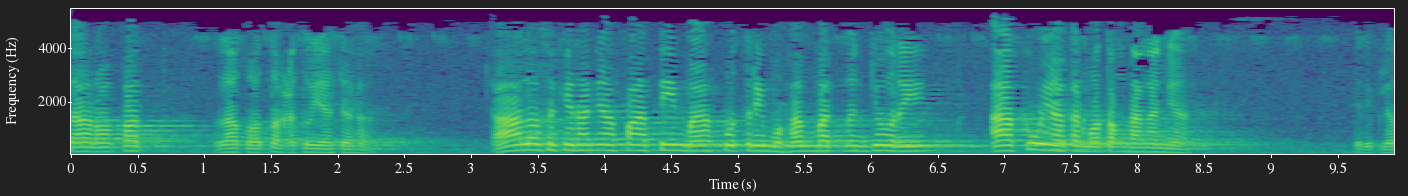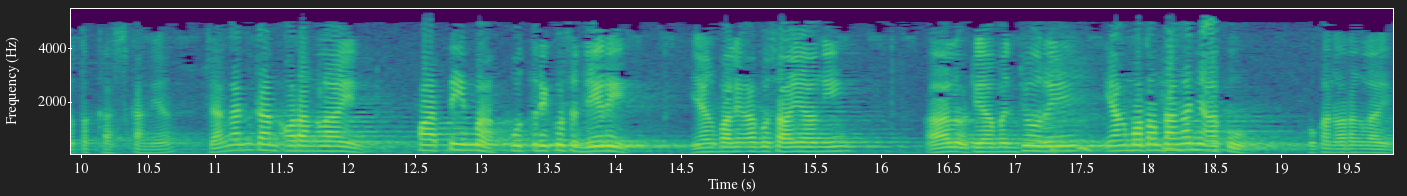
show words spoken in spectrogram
saraqat laqata'tu yadaha." Kalau sekiranya Fatimah putri Muhammad mencuri, aku yang akan motong tangannya. Jadi beliau tegaskan ya, jangankan orang lain, Fatimah putriku sendiri yang paling aku sayangi, kalau dia mencuri, yang motong tangannya aku, bukan orang lain.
